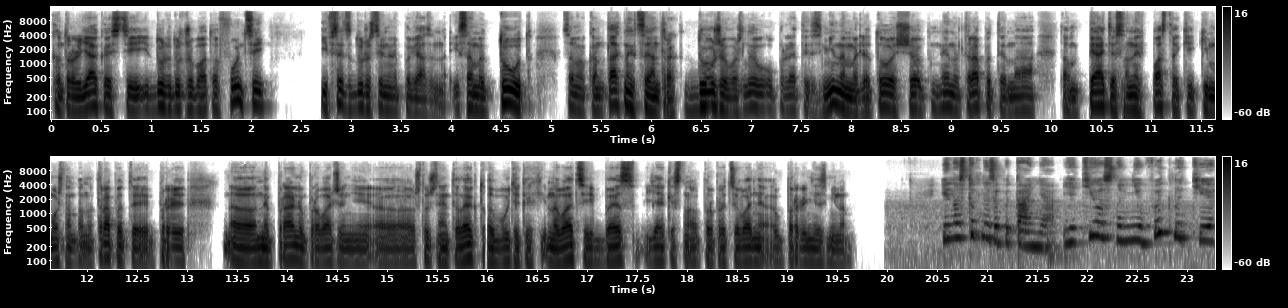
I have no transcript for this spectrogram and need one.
контроль якості, і дуже дуже багато функцій. І все це дуже сильно пов'язано. І саме тут, саме в контактних центрах, дуже важливо управляти змінами для того, щоб не натрапити на там п'ять основних пасток, які можна натрапити при е, неправильному впровадженні е, штучного інтелекту або будь-яких інновацій без якісного пропрацювання управління змінами. І наступне запитання: які основні виклики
